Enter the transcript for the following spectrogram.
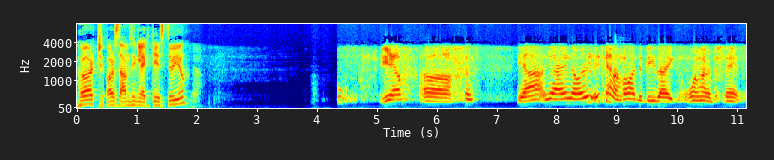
hurt or something like this. Do you? Yeah, uh, yeah, yeah. You know, it, it's kind of hard to be like 100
